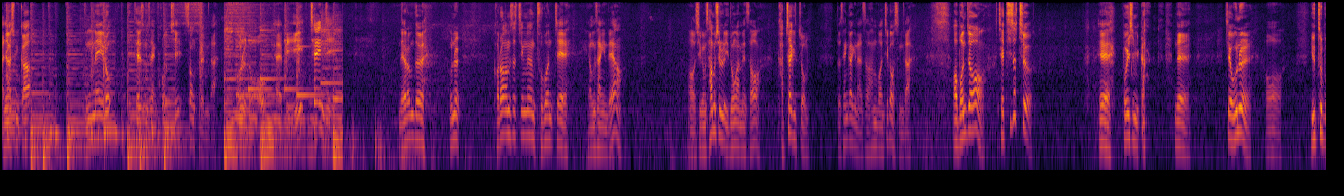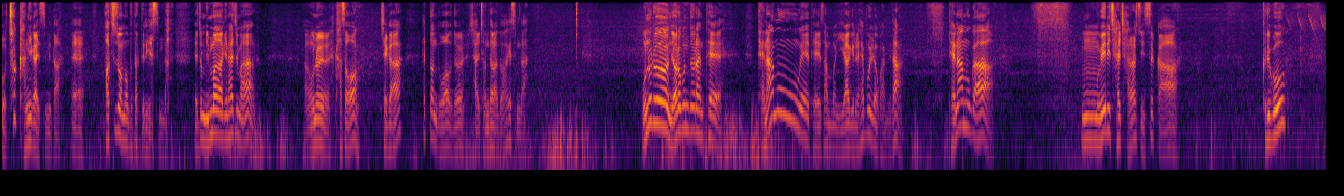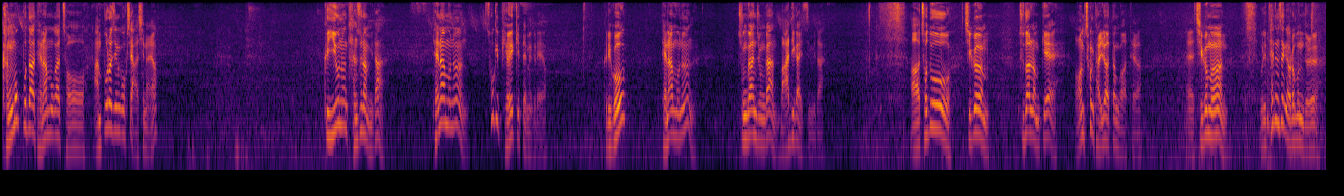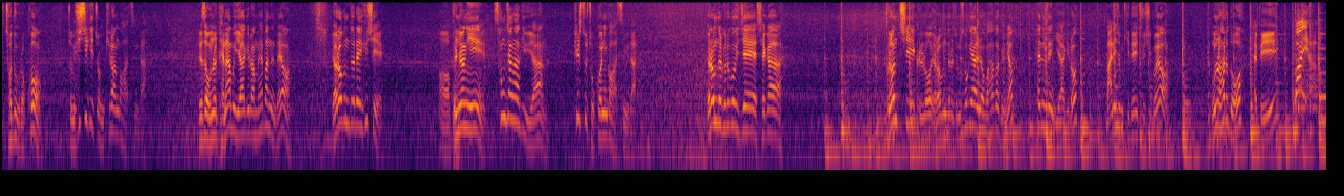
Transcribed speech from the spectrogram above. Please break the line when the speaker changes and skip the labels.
안녕하십니까. 국내 1호 대선생 코치 송프레입니다. 오늘도 해피 체인지. 네 여러분들 오늘 걸어가면서 찍는 두 번째 영상인데요. 어, 지금 사무실로 이동하면서 갑자기 좀 또 생각이 나서 한번 찍어봤습니다. 어, 먼저 제 티셔츠. 예 보이십니까? 네. 제가 오늘 어, 유튜브 첫 강의가 있습니다. 예, 박수 좀 한번 부탁드리겠습니다. 예, 좀 민망하긴 하지만 아, 오늘 가서 제가 했던 노하우들 잘 전달하도록 하겠습니다. 오늘은 여러분들한테 대나무에 대해서 한번 이야기를 해보려고 합니다. 대나무가 음, 왜 이리 잘 자랄 수 있을까? 그리고 강목보다 대나무가 저 안 부러지는 거 혹시 아시나요? 그 이유는 단순합니다. 대나무는 속이 비어있기 때문에 그래요. 그리고 대나무는 중간중간 마디가 있습니다. 아, 저도 지금 두 달 넘게 엄청 달려왔던 것 같아요. 예, 지금은 우리 태준생 여러분들, 저도 그렇고 좀 휴식이 좀 필요한 것 같습니다. 그래서 오늘 대나무 이야기로 한번 해봤는데요. 여러분들의 휴식, 어, 분명히 성장하기 위한 필수 조건인 것 같습니다. 여러분들 그리고 이제 제가 브런치 글로 여러분들을 좀 소개하려고 하거든요. 해준생 이야기로 많이 좀 기대해 주시고요. 오늘 하루도 해피 파이어!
